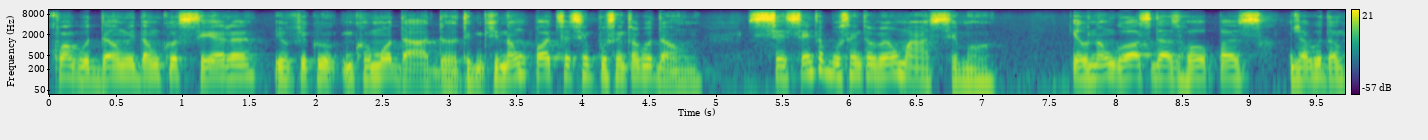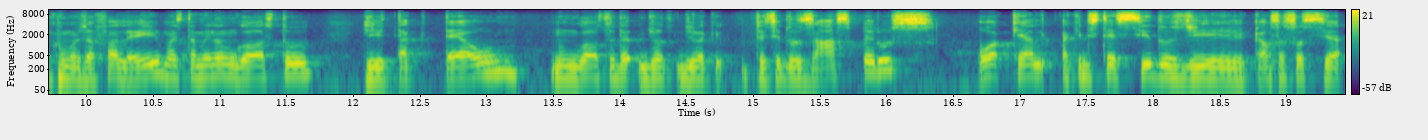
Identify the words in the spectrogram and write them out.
com algodão me dão coceira e eu fico incomodado. Que não pode ser 100% algodão. 60% é o meu máximo. Eu não gosto das roupas de algodão, como eu já falei, mas também não gosto de tactel, não gosto de, de, de tecidos ásperos ou aquele, aqueles tecidos de calça socia,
